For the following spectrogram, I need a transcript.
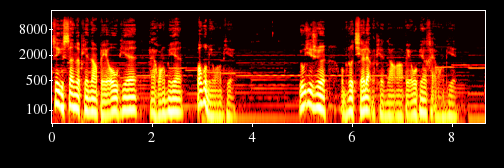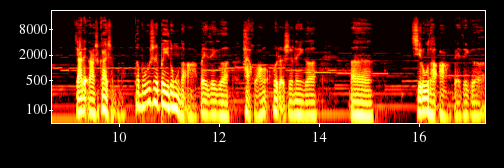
这个三个篇章：北欧篇、海皇篇。包括冥王篇，尤其是我们说前两个篇章啊，北欧篇、海皇篇，雅典娜是干什么呢？她不是被动的啊，被这个海皇或者是那个，嗯，希路塔啊给这个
